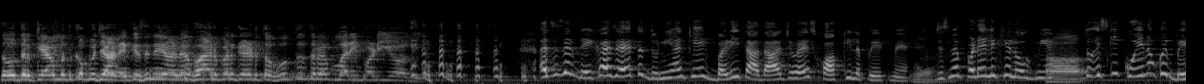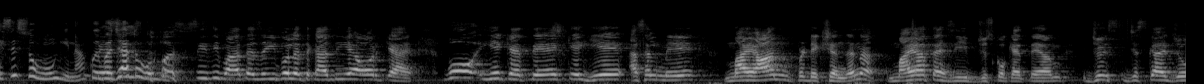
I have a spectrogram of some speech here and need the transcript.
तो उधर क्यामत को बुझाने किसने आना फायर ब्रिगेड तो खुद तरफ़ मरी पड़ी होगी। अच्छा सर देखा जाए तो दुनिया की एक बड़ी तादाद जो है इस खौफ की लपेट में है जिसमें पढ़े लिखे लोग भी हैं। हाँ। तो इसकी कोई ना कोई बेसिस तो होंगी ना कोई वजह तो होगी। बस सीधी बात है इत्तेकादी है और क्या है? वो ये कहते हैं कि ये असल में मायान प्रडिक्शन है ना? माया तहजीब जिसको कहते हैं हम जो जिसका जो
